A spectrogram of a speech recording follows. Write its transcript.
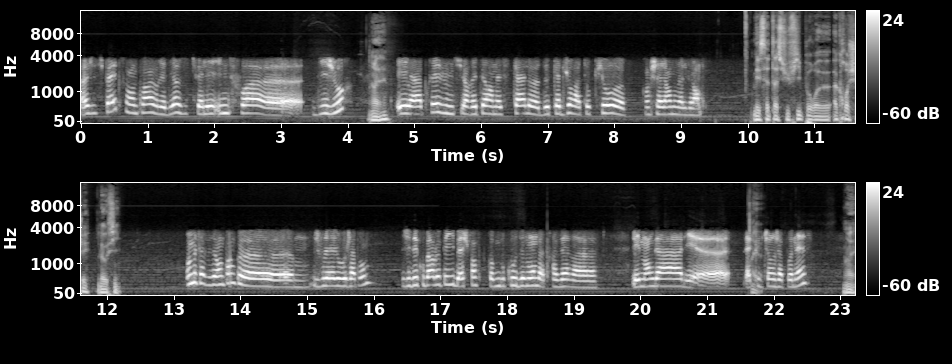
Euh, je suis pas allée très longtemps, à vrai dire. J'y suis allée une fois euh, dix jours. Ouais. Et après, je me suis arrêtée en escale de quatre jours à Tokyo euh, quand je suis allée en Nouvelle-Zélande. Mais ça t'a suffi pour euh, accrocher là aussi? Oui, mais ça faisait longtemps que euh, je voulais aller au Japon. J'ai découvert le pays, ben, je pense, comme beaucoup de monde, à travers euh, les mangas, les, euh, la Ouais. culture japonaise. Ouais.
